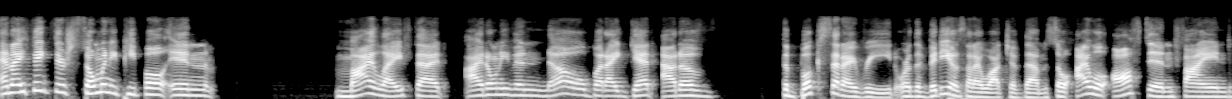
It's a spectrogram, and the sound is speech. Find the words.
And I think there's so many people in my life that I don't even know, but I get out of the books that I read or the videos that I watch of them. So I will often find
